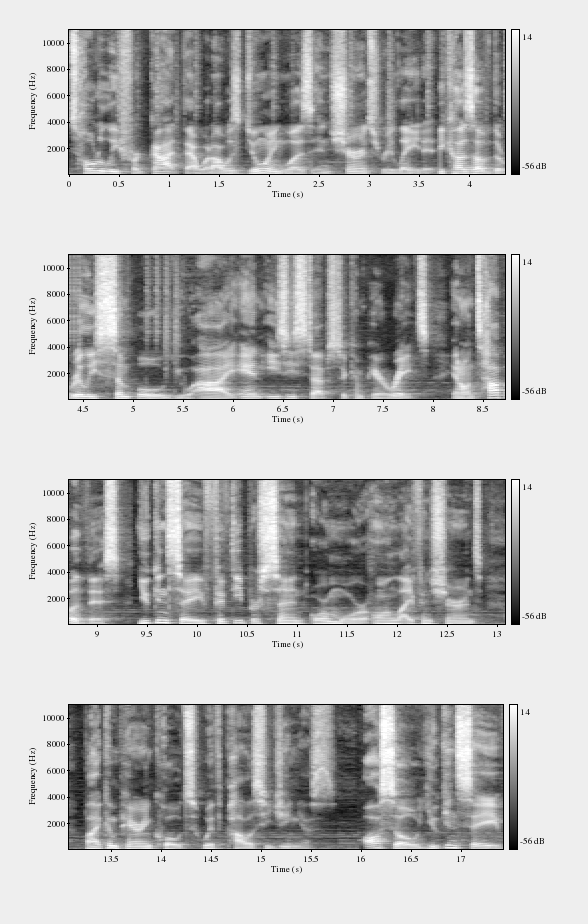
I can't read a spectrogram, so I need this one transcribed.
totally forgot that what I was doing was insurance related because of the really simple UI and easy steps to compare rates. And on top of this, you can save 50% or more on life insurance by comparing quotes with Policy Genius. Also, you can save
